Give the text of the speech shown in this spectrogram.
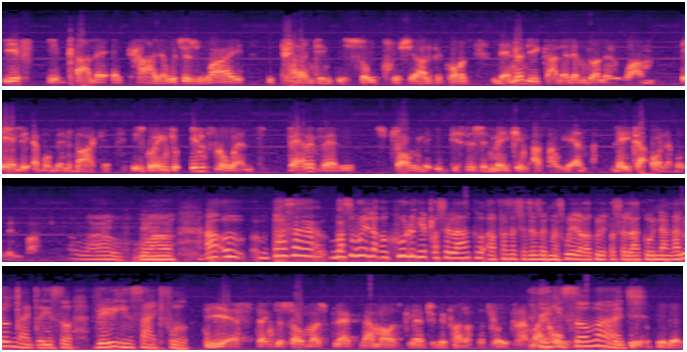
if iqale ekhaya which is why the parenting is so crucial because le nto ndiyigalele emntwaneni wam early ebomini bakhe is going to influence very very strongly i-decision making azawuyenza later on ebomini bakhe Wow, wow. Uh, Pasa masibulela kakhulu ngexesha lakho. Uh, Pasa Chatezweni masibulela kakhulu ngexesha lakho nangalo ngcaciso. Very insightful. Yes, thank you so much Black Lama. I was glad to be part of the program. Thank you so much. I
